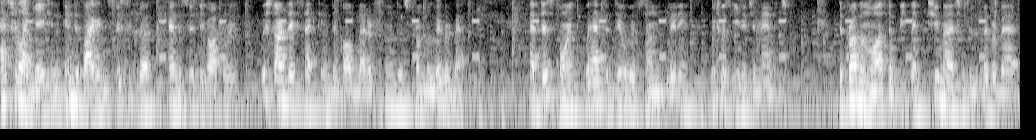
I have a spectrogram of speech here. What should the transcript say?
After ligating and dividing the cystic duct and the cystic artery, we start dissecting the gallbladder fundus from the liver bed. At this point, we had to deal with some bleeding, which was easy to manage. The problem was that we went too much into the liver bed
